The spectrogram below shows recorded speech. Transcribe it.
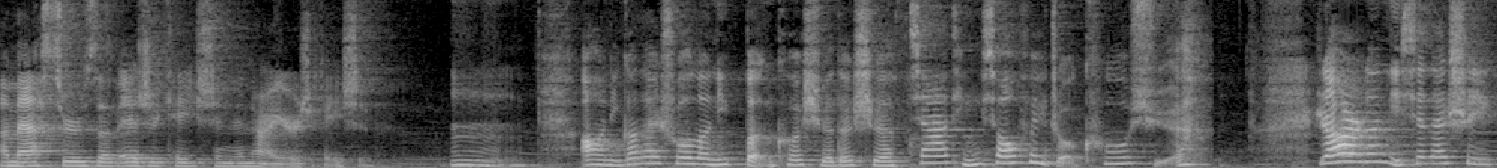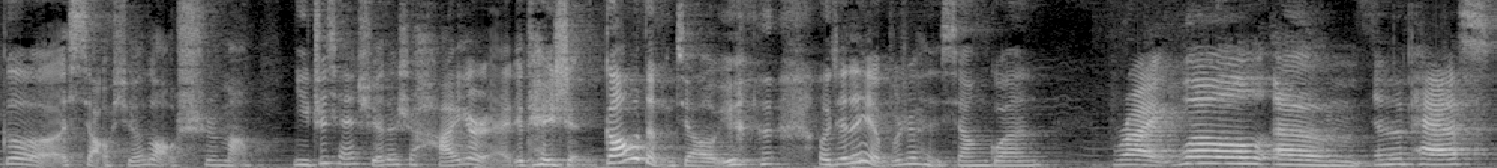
a master's of education in higher education. 哦，你刚才说了，你本科学的是家庭消费者科学， 然而呢，你现在是一个小学老师嘛？你之前学的是 higher education 高等教育，我觉得也不是很相关。 Right. Well, um, in the past,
